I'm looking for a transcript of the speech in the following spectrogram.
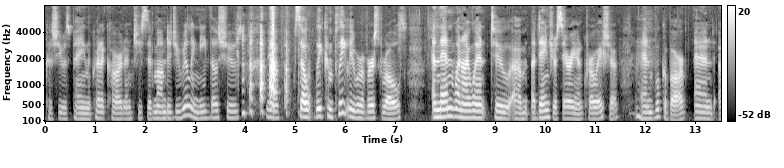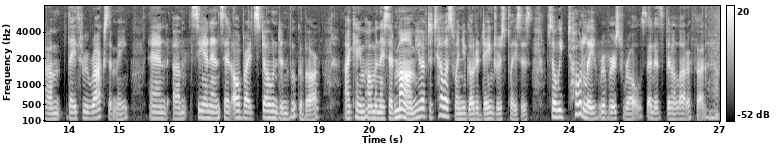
because she was paying the credit card, and she said, "Mom, did you really need those shoes?" you know. So we completely reversed roles. And then when I went to um, a dangerous area in Croatia, and Vukovar, and um, they threw rocks at me, and um, CNN said Albright stoned in Vukovar. I came home and they said, Mom, you have to tell us when you go to dangerous places. So we totally reversed roles, and it's been a lot of fun.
